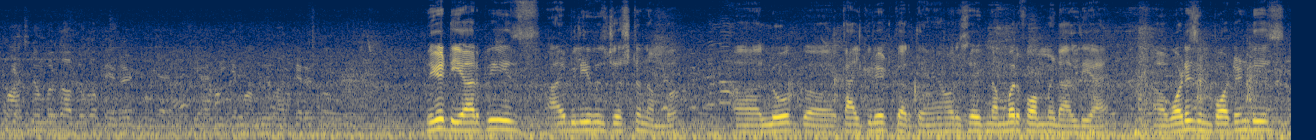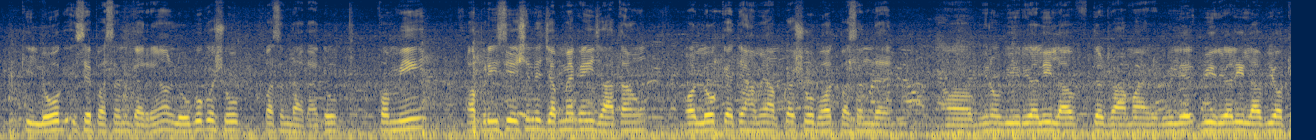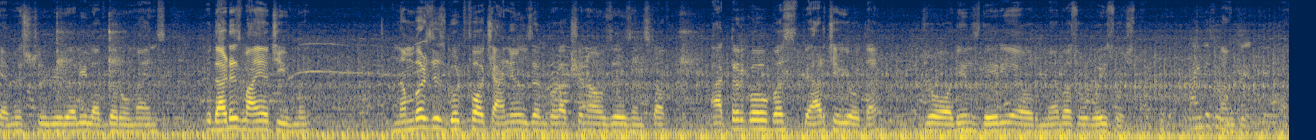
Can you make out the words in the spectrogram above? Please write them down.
पाँच नंबर तो आप लोगों का फेवरेट हो गया है। के मामले में बात करें तो। देखिए T R P is I believe is just a number लोग कैलकुलेट करते हैं और इसे एक नंबर फॉर्म में डाल दिया है। वॉट इज़ इंपॉर्टेंट इज़ कि लोग इसे पसंद कर रहे हैं और लोगों को शो पसंद आता है। तो फॉर मी अप्रिसिएशन है जब मैं कहीं जाता हूँ और लोग कहते हैं हमें आपका शो बहुत पसंद है। You know we really love the drama and we really love your chemistry we really love the romance तो that is my achievement numbers is good for channels and production houses and stuff actor को बस प्यार चाहिए होता है जो audience they रही है और मैं बस वो वही सोचता हूँ। Thank you thank you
